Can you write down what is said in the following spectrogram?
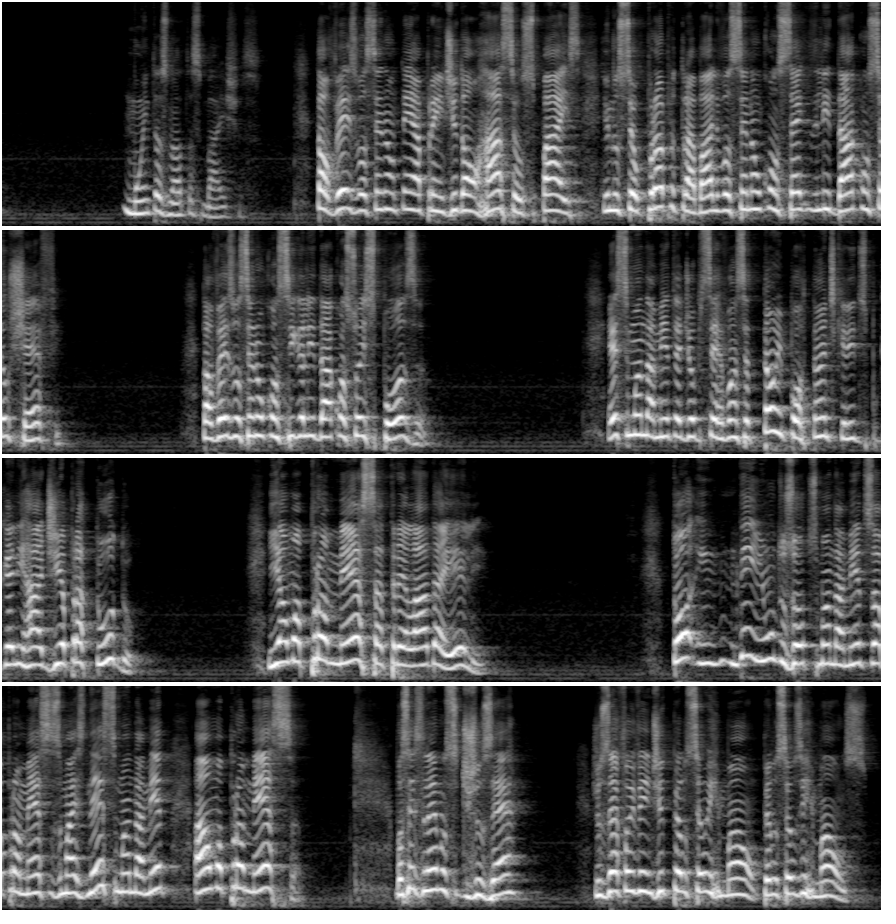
Muitas notas baixas. Talvez você não tenha aprendido a honrar seus pais e no seu próprio trabalho você não consegue lidar com seu chefe. Talvez você não consiga lidar com a sua esposa. Esse mandamento é de observância tão importante, queridos, porque ele irradia para tudo. E há uma promessa atrelada a ele. Em nenhum dos outros mandamentos há promessas, mas nesse mandamento há uma promessa. Vocês lembram-se de José? José foi vendido pelo seu irmão, pelos seus irmãos.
